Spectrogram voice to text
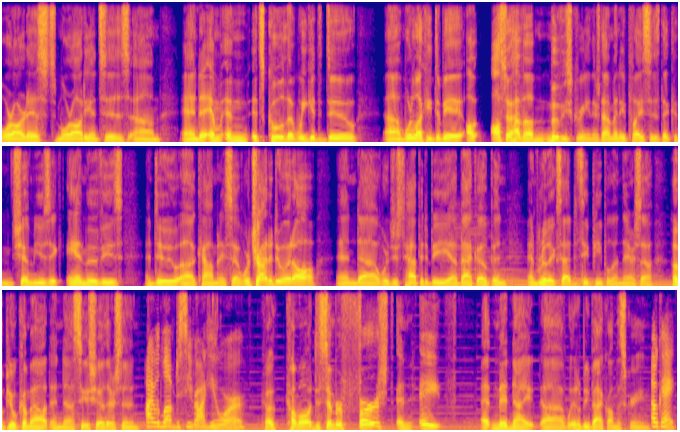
More artists, more audiences, um, and, and and it's cool that we get to do. Um, we're lucky to be also have a movie screen. There's not many places that can show music and movies and do uh, comedy. So we're trying to do it all, and uh, we're just happy to be uh, back open and really excited to see people in there. So hope you'll come out and uh, see a show there soon. I would love to see Rocky Horror. Co- Come on, December 1st and 8th at midnight. Uh, it'll be back on the screen. Okay,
